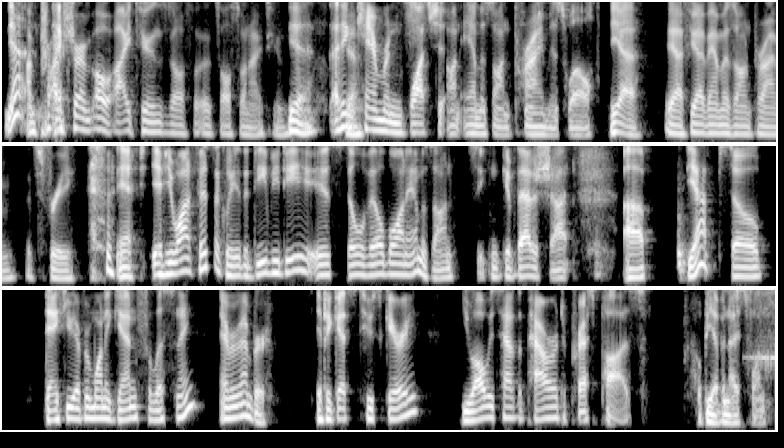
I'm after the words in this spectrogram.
Yeah, I'm, pr- I'm sure. I'm, oh, iTunes. Also, it's also on iTunes. Yeah, I think yeah. Cameron watched it on Amazon Prime as well. Yeah, yeah, if you have Amazon Prime, it's free. if, if you want it physically, the DVD is still available on Amazon, so you can give that a shot. Uh, yeah, so thank you everyone again for listening. And remember, if it gets too scary, you always have the power to press pause. Hope you have a nice one.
